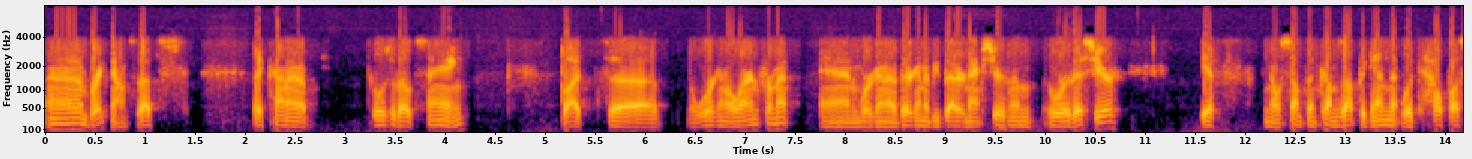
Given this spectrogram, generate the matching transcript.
uh, breakdowns. That's that kind of goes without saying, but uh, we're going to learn from it, and we're gonna they're going to be better next year than we were this year. If you know something comes up again that would help us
